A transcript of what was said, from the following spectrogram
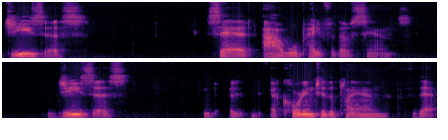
jesus said i will pay for those sins. Jesus according to the plan that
